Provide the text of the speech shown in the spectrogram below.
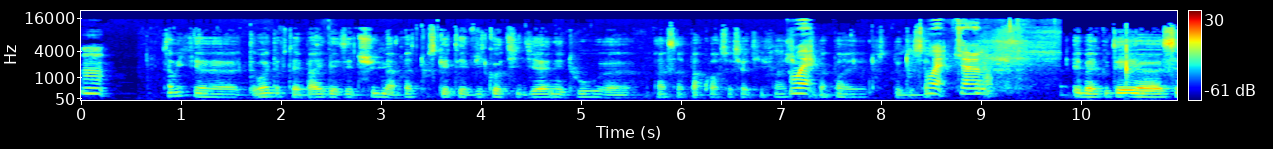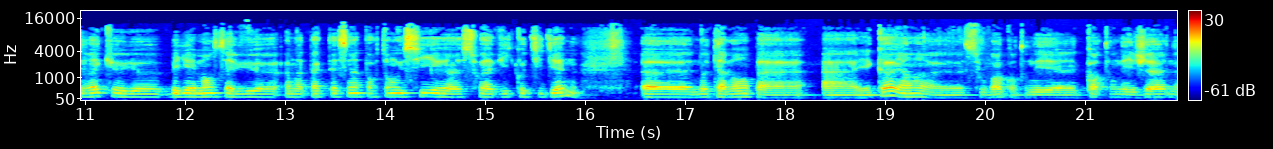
Mm. Ah oui, ouais, tu avais parlé des études, mais après tout ce qui était vie quotidienne et tout, ah, ça parcours associatif, hein, je ouais. pas parlé de, de, tout ça. Ouais, carrément. Eh ben, écoutez, euh, c'est vrai que euh, bégaiement, ça a eu euh, un impact assez important aussi sur la vie quotidienne, notamment bah, à l'école. Hein, souvent, quand on est, quand on est jeune,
